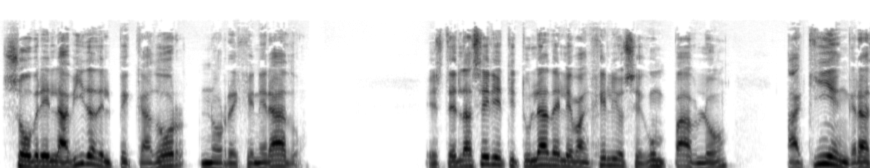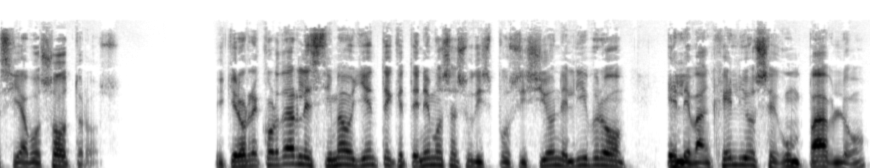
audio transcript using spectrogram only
sobre la vida del pecador no regenerado. Esta es la serie titulada El Evangelio según Pablo, aquí en gracia vosotros. Y quiero recordarle, estimado oyente, que tenemos a su disposición el libro El Evangelio según Pablo,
